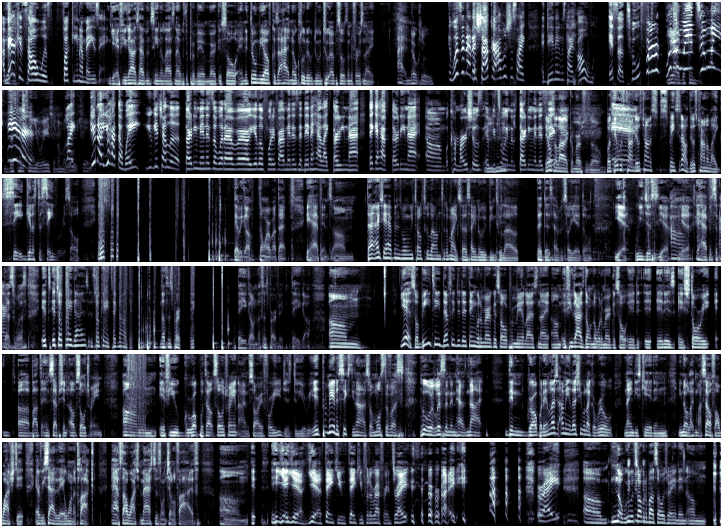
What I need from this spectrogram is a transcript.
American Soul was fucking amazing. Yeah, if you guys haven't seen it last night was the premiere of American Soul, and it threw me off because I had no clue they were doing two episodes in the first night. I had no clue. It wasn't that a shocker. I was just like, and then they was like, oh, it's a twofer. What Yeah, are we con- doing here? continuation. I'm like, Like oh, you know, you have to wait. You get your little thirty minutes or whatever, or your little forty five minutes, and then they had like thirty nine. They could have thirty nine um commercials in Mhm. between the thirty minutes. There was a lot of commercials though, but they was trying. They was trying to space it out. They was trying to like say get us to savor it. So it was. There we go. Don't worry about that. It happens. Um, that actually happens when we talk too loud into the mic. So that's how you know we've been too loud. That does happen. So yeah, don't. Yeah, we just yeah Oh, yeah. okay. It happens to the best of us. It's it's okay, guys. It's okay. Technology. Nothing's perfect. There you go. Nothing's perfect. There you go. Um, yeah. So BET definitely did their thing with American Soul premiere last night. Um, if you guys don't know what American Soul is, it, it is a story uh, about the inception of Soul Train. Um, if you grew up without Soul Train, I'm sorry for you. Just do your. Re- it premiered in '69, so most of us who are listening have not didn't grow up with it. Unless I mean, unless you were like a real '90s kid, and you know, like myself, I watched it every Saturday at one o'clock after I watched Masters on Channel Five. Um, it, yeah, yeah, yeah. Thank you, thank you for the reference. Right, right, right. Um, no, we were talking about Soul Train and um.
